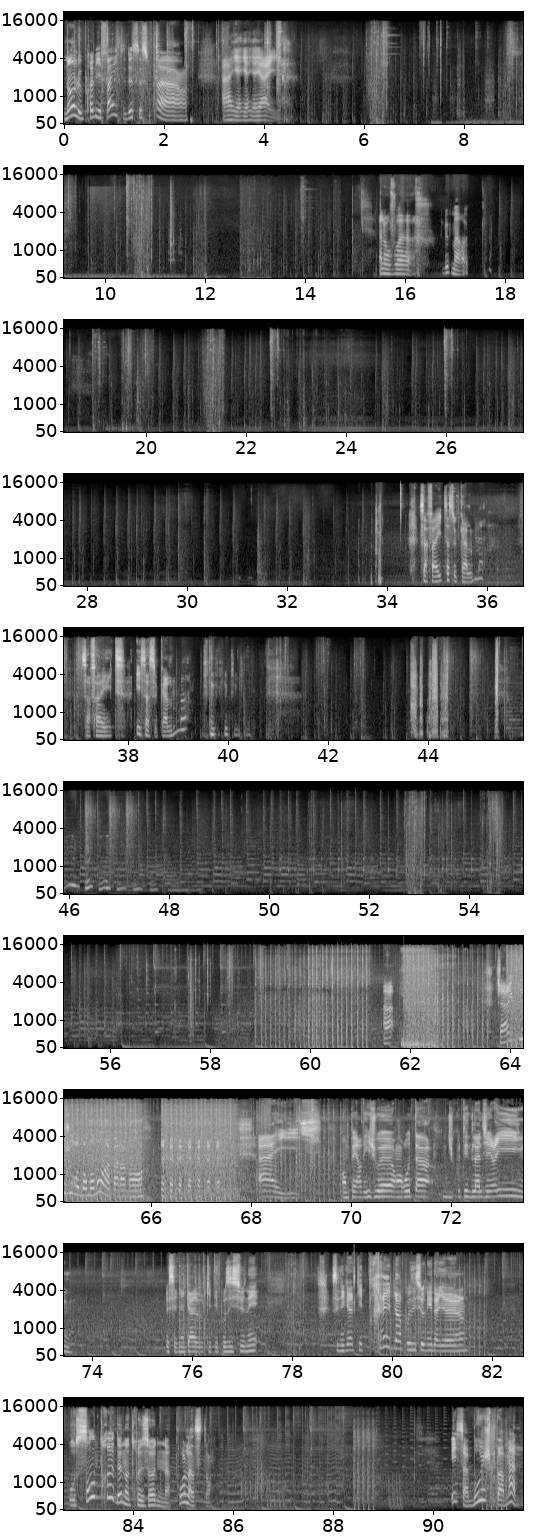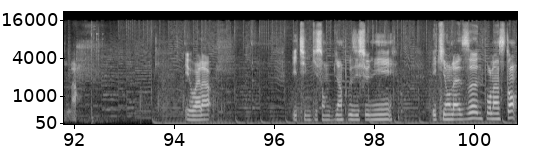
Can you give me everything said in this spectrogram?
Dans le premier fight de ce soir. Aïe, aïe, aïe, aïe, aïe. Allons voir le Maroc. Ça fight, ça se calme. Ça fight et ça se calme. J'arrive toujours au bon moment apparemment. Aïe. On perd des joueurs en rota du côté de l'Algérie. Le Sénégal qui était positionné. Sénégal qui est très bien positionné d'ailleurs. Au centre de notre zone pour l'instant. Et ça bouge pas mal. Et voilà. Les teams qui sont bien positionnés et qui ont la zone pour l'instant.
